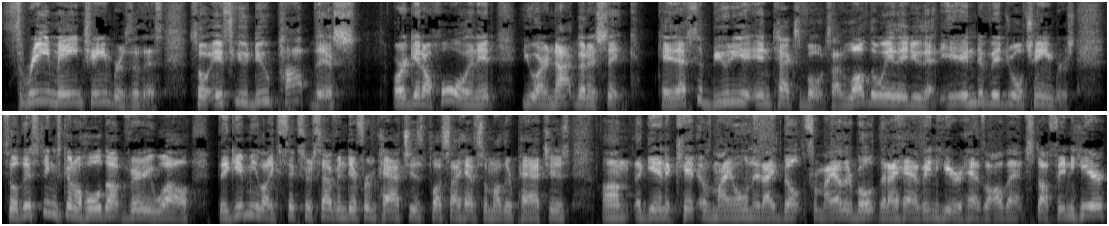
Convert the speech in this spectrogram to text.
three main chambers of this. So if you do pop this or get a hole in it, you are not going to sink. Okay, that's the beauty of Intex boats. I love the way they do that. Individual chambers. So this thing's going to hold up very well. They give me like six or seven different patches, plus I have some other patches. Um, again, a kit of my own that I built for my other boat that I have in here has all that stuff in here.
